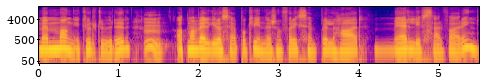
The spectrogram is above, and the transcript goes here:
med mange kulturer Mm. at man velger å se på kvinner som f.eks. har mer livserfaring,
